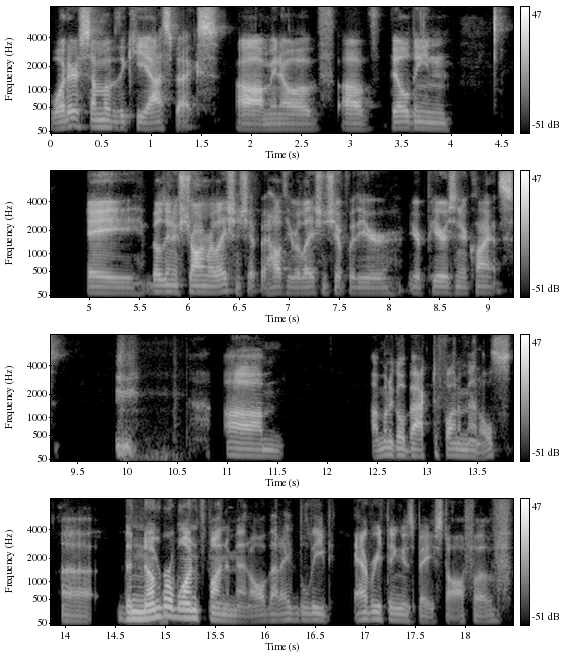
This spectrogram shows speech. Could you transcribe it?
what are some of the key aspects um, you know of of building a building a strong relationship a healthy relationship with your your peers and your clients um i'm going to go back to fundamentals uh the number one fundamental that i believe everything is based off of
